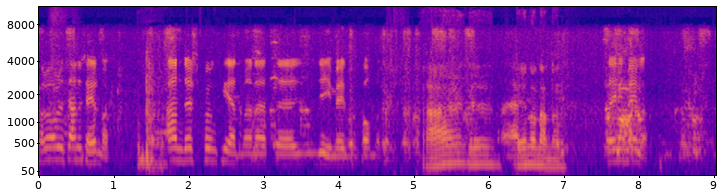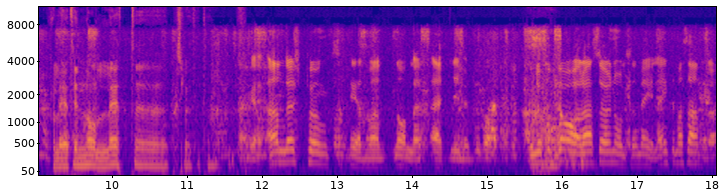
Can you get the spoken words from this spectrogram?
Hör av dig till Anders Hedman. Anders.hedman.gmail.com Nej, det, det är någon annan. Säg din mail då. Får lägga till 01 eh, på slutet. Okej, Anders.hedman01gmail.com Men du får bara Sören Olsson mejla, inte massa andra.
